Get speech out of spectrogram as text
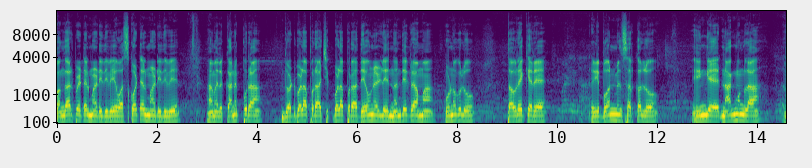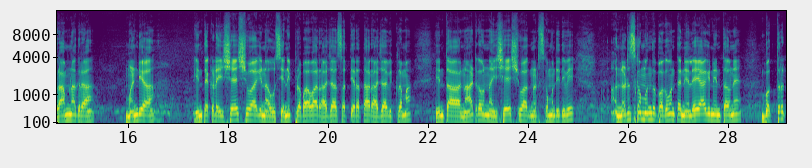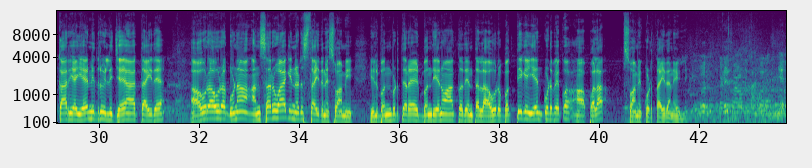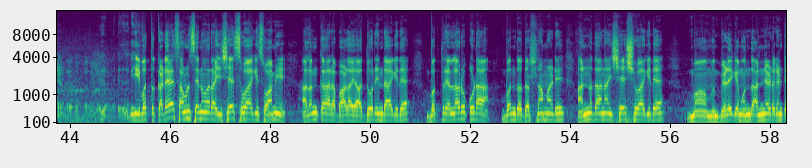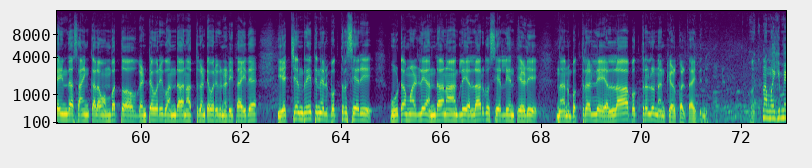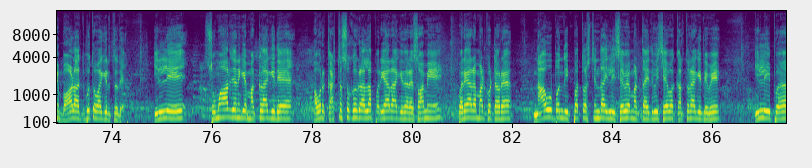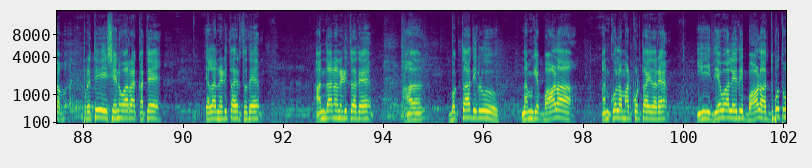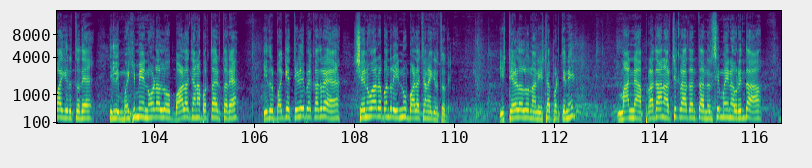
ಬಂಗಾರಪೇಟೆಯಲ್ಲಿ ಮಾಡಿದ್ದೀವಿ ಹೊಸಕೋಟೆಯಲ್ಲಿ ಮಾಡಿದ್ದೀವಿ, ಆಮೇಲೆ ಕನಕಪುರ, ದೊಡ್ಡಬಳ್ಳಾಪುರ, ಚಿಕ್ಕಬಳ್ಳಾಪುರ, ದೇವನಹಳ್ಳಿ, ನಂದಿಗ್ರಾಮ, ಕುಣುಗುಲು, ತವರೆಕೆರೆ, ಈ ಬೋನ್ ಮಿಲ್ ಸರ್ಕಲ್ಲು ಹಿಂಗೆ ನಾಗಮಂಗಲ, ರಾಮನಗರ, ಮಂಡ್ಯ, ಇಂಥ ಕಡೆ ವಿಶೇಷವಾಗಿ ನಾವು ಶನಿ ಪ್ರಭಾವ ರಾಜ ಸತ್ಯರಥ, ರಾಜ ವಿಕ್ರಮ ಇಂಥ ನಾಟಕವನ್ನು ವಿಶೇಷವಾಗಿ ನಡ್ಸ್ಕೊಂಬಂದಿದ್ದೀವಿ. ನಡ್ಸ್ಕೊಂಬಂದು ಭಗವಂತ ನೆಲೆಯಾಗಿ ನಿಂತವನೇ. ಭಕ್ತರ ಕಾರ್ಯ ಏನಿದ್ರು ಇಲ್ಲಿ ಜಯ ಆಗ್ತಾ ಇದೆ. ಅವರವರ ಗುಣ ಅನುಸರವಾಗಿ ನಡೆಸ್ತಾ ಇದ್ದಾನೆ ಸ್ವಾಮಿ. ಇಲ್ಲಿ ಬಂದುಬಿಡ್ತಾರೆ, ಇಲ್ಲಿ ಬಂದು ಏನೋ ಆಗ್ತದೆ ಅಂತಲ್ಲ, ಅವರ ಭಕ್ತಿಗೆ ಏನು ಕೊಡಬೇಕೋ ಆ ಫಲ ಸ್ವಾಮಿ ಕೊಡ್ತಾ ಇದ್ದಾನೆ ಇಲ್ಲಿ. ಇವತ್ತು ಕಡೆ ಶ್ರಾವಣ ಶನಿವಾರ ವಿಶೇಷವಾಗಿ ಸ್ವಾಮಿ ಅಲಂಕಾರ ಭಾಳ ಅದ್ದೂರಿಂದ ಆಗಿದೆ. ಭಕ್ತರೆಲ್ಲರೂ ಕೂಡ ಬಂದು ದರ್ಶನ ಮಾಡಿ, ಅನ್ನದಾನ ವಿಶೇಷವಾಗಿದೆ. ಬೆಳಗ್ಗೆ ಮುಂದೆ ಹನ್ನೆರಡು ಗಂಟೆಯಿಂದ ಸಾಯಂಕಾಲ ಒಂಬತ್ತು ಗಂಟೆವರೆಗೂ ಅನ್ನದಾನ ಹತ್ತು ಗಂಟೆವರೆಗೂ ನಡೀತಾ ಇದೆ. ಹೆಚ್ಚಿನ ರೀತಿಯಲ್ಲಿ ಭಕ್ತರು ಸೇರಿ ಊಟ ಮಾಡಲಿ ಅನ್ನದಾನ ಆಗಲಿ, ಎಲ್ಲರಿಗೂ ಸೇರಲಿ ಅಂತೇಳಿ ನಾನು ಭಕ್ತರಲ್ಲಿ, ಎಲ್ಲ ಭಕ್ತರಲ್ಲೂ ನಾನು ಕೇಳ್ಕೊಳ್ತಾ ಇದ್ದೀನಿ. ಮಹಿಮೆ ಭಾಳ ಅದ್ಭುತವಾಗಿರ್ತದೆ. ಇಲ್ಲಿ ಸುಮಾರು ಜನಕ್ಕೆ ಮಕ್ಕಳಾಗಿದೆ, ಅವರ ಕಷ್ಟ ಸುಖಗಳೆಲ್ಲ ಪರಿಹಾರ ಆಗಿದ್ದಾರೆ. ಸ್ವಾಮಿ ಪರಿಹಾರ ಮಾಡಿಕೊಟ್ಟವ್ರೆ. ನಾವು ಬಂದು ಇಪ್ಪತ್ತು ವರ್ಷದಿಂದ ಇಲ್ಲಿ ಸೇವೆ ಮಾಡ್ತಾಯಿದ್ವಿ ಸೇವಾ ಕರ್ತರಾಗಿದ್ದೀವಿ ಇಲ್ಲಿ ಪ, ಪ್ರತಿ ಶನಿವಾರ ಕತೆ ಎಲ್ಲ ನಡೀತಾ ಇರ್ತದೆ, ಅನುದಾನ ನಡೀತದೆ ಭಕ್ತಾದಿಗಳು ನಮಗೆ ಭಾಳ ಅನುಕೂಲ ಮಾಡಿಕೊಡ್ತಾ ಇದ್ದಾರೆ. ಈ ದೇವಾಲಯದಲ್ಲಿ ಭಾಳ ಅದ್ಭುತವಾಗಿರುತ್ತದೆ. ಇಲ್ಲಿ ಮಹಿಮೆ ನೋಡಲು ಭಾಳ ಜನ ಬರ್ತಾ ಇರ್ತಾರೆ. ಇದ್ರ ಬಗ್ಗೆ ತಿಳಿಬೇಕಾದ್ರೆ ಶನಿವಾರ ಬಂದರೆ ಇನ್ನೂ ಭಾಳ ಚೆನ್ನಾಗಿರ್ತದೆ. ಇಷ್ಟು ಹೇಳಲು ನಾನು ಇಷ್ಟಪಡ್ತೀನಿ. ಮಾನ್ಯ ಪ್ರಧಾನ ಅರ್ಚಕರಾದಂಥ ನರಸಿಂಹಯ್ಯನವರಿಂದ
